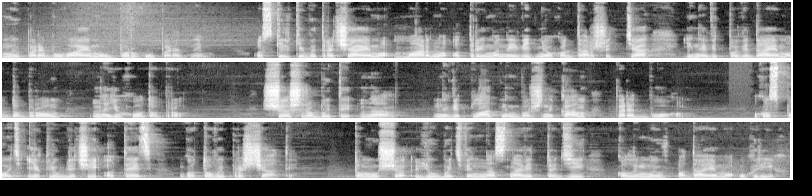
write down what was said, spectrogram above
ми перебуваємо в боргу перед Ним, оскільки витрачаємо марно отриманий від нього дар життя і не відповідаємо добром на Його добро. Що ж робити нам, невідплатним боржникам перед Богом? Господь, як люблячий Отець, готовий прощати, тому що любить Він нас навіть тоді, коли ми впадаємо у гріх.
